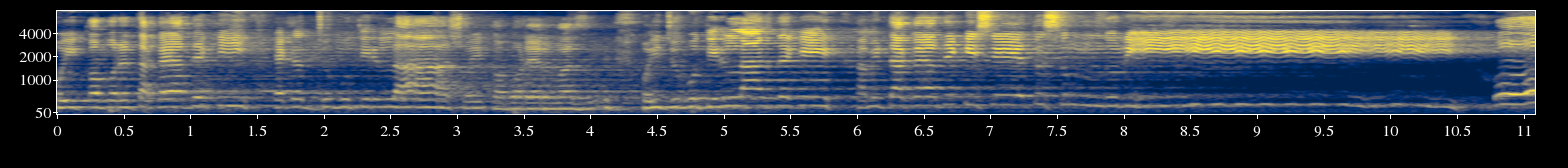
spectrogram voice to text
ওই কবরে তাকায়া দেখি একটা যুবতীর লাশ ওই কবরের মাঝে। ওই যুবতীর লাশ দেখি আমি তাকায়া দেখি সে এত সুন্দরী। যুবতীর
